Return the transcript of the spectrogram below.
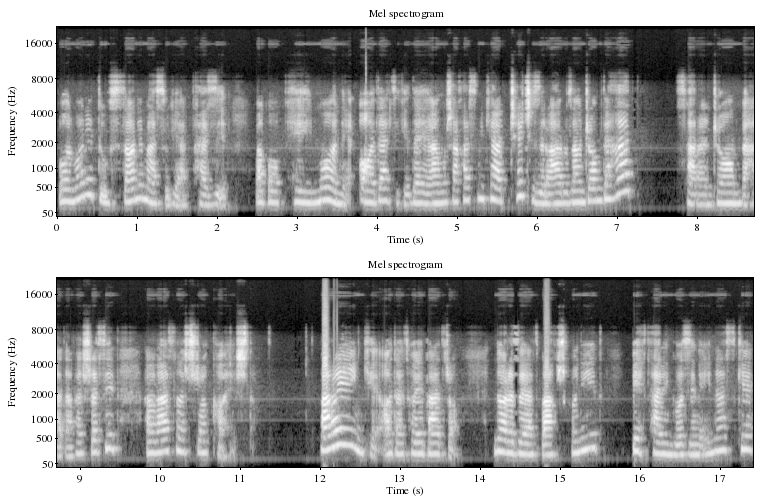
به عنوان دوستان مسئولیت پذیر و با پیمان عادتی که دقیقا مشخص می‌کرد چه چیزی را هر روز انجام دهد سرانجام به هدفش رسید و وزنش را کاهش داد برای اینکه عادتهای بد را نارضایت بخش کنید بهترین گزینه این است که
